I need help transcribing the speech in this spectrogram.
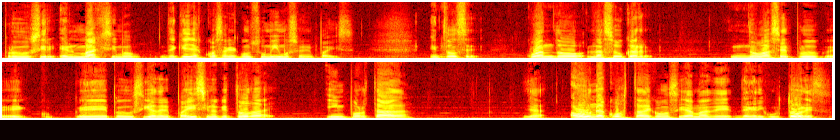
producir el máximo de aquellas cosas que consumimos en el país. Entonces, cuando el azúcar no va a ser eh, eh, producida en el país, sino que toda importada, ¿ya? a una costa de, ¿cómo se llama?, de agricultores,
